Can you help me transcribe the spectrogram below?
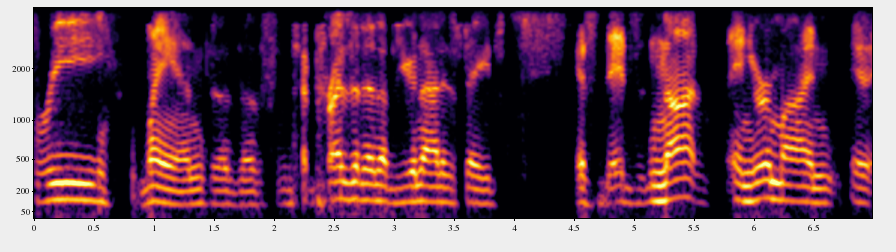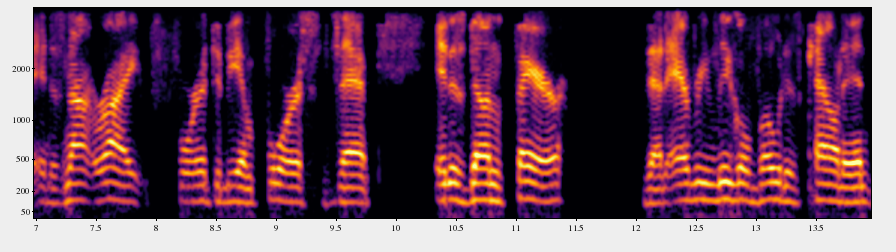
free land, the, the, the president of the United States, it's it's not in your mind. It, it is not right for it to be enforced that it is done fair, that every legal vote is counted,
